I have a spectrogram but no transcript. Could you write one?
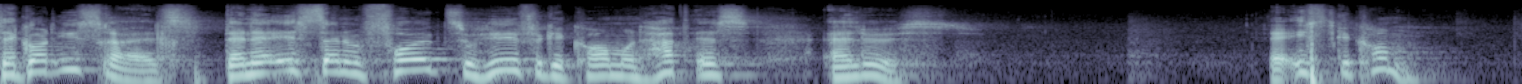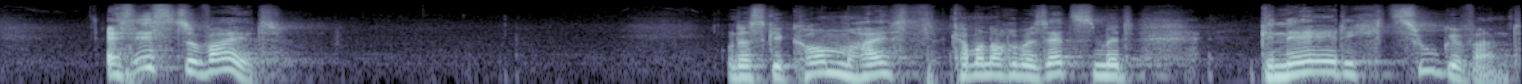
der Gott Israels, denn er ist seinem Volk zu Hilfe gekommen und hat es erlöst. Er ist gekommen. Es ist soweit. Und das gekommen heißt, kann man auch übersetzen mit gnädig zugewandt.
